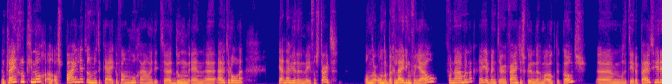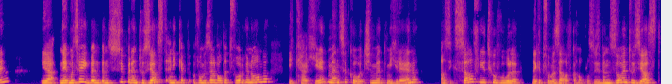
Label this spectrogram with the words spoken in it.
Een klein groepje nog, als pilot, om te kijken van hoe gaan we dit doen en uitrollen. Ja, daar willen we mee van start. Onder, onder begeleiding van jou, voornamelijk. Jij bent de ervaringsdeskundige, maar ook de coach, um, de therapeut hierin. Ja, nee, ik moet zeggen, ik ben, ben super enthousiast en ik heb voor mezelf altijd voorgenomen, ik ga geen mensen coachen met migraine als ik zelf niet het gevoel heb dat ik het voor mezelf kan oplossen. Dus ik ben zo enthousiast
